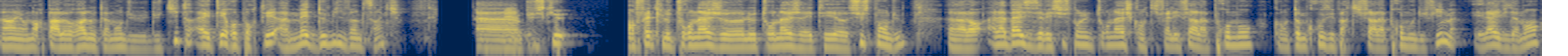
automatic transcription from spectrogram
hein, et on en reparlera notamment du, du titre, a été reporté à mai 2025. Ah, Euh, merde. puisque en fait le tournage, euh, le tournage a été euh, suspendu. Euh, alors à la base ils avaient suspendu le tournage quand il fallait faire la promo, quand Tom Cruise est parti faire la promo du film. Et là évidemment,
